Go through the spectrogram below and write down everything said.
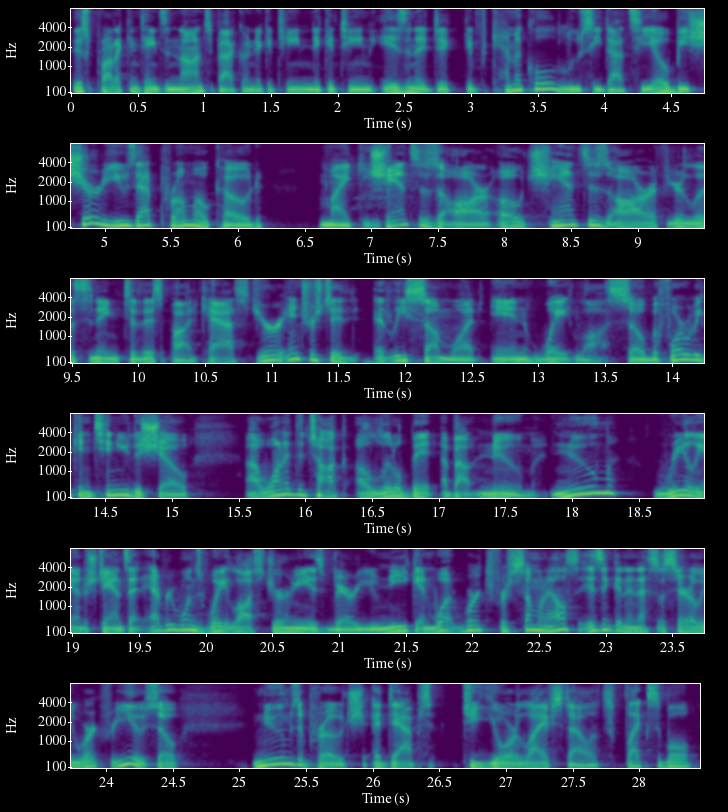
this product contains non tobacco nicotine. Nicotine is an addictive chemical. Lucy.co. Be sure to use that promo code Mikey. Chances are, oh, chances are, if you're listening to this podcast, you're interested at least somewhat in weight loss. So before we continue the show, I wanted to talk a little bit about Noom. Noom really understands that everyone's weight loss journey is very unique, and what works for someone else isn't going to necessarily work for you. So Noom's approach adapts to your lifestyle. It's flexible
